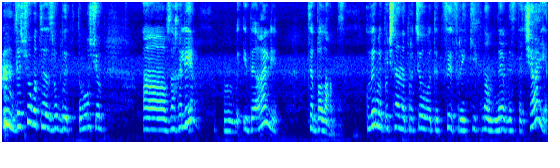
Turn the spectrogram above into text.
Для чого це зробити? Тому що а, взагалі в ідеалі це баланс. Коли ми почнемо напрацьовувати цифри, яких нам не вистачає,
